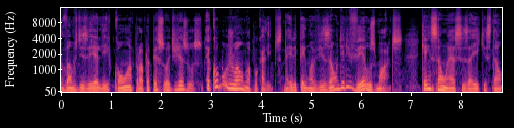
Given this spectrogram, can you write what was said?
vamos dizer ali, com a própria pessoa de Jesus. É como João no Apocalipse, né? ele tem uma visão onde ele vê os mortos. Quem são esses aí que estão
